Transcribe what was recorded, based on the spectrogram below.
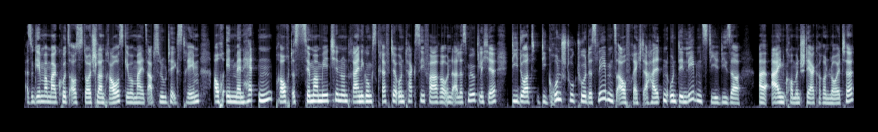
also gehen wir mal kurz aus Deutschland raus, gehen wir mal ins absolute Extrem, auch in Manhattan braucht es Zimmermädchen und Reinigungskräfte und Taxifahrer und alles Mögliche, die dort die Grundstruktur des Lebens aufrechterhalten und den Lebensstil dieser äh, einkommensstärkeren Leute.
